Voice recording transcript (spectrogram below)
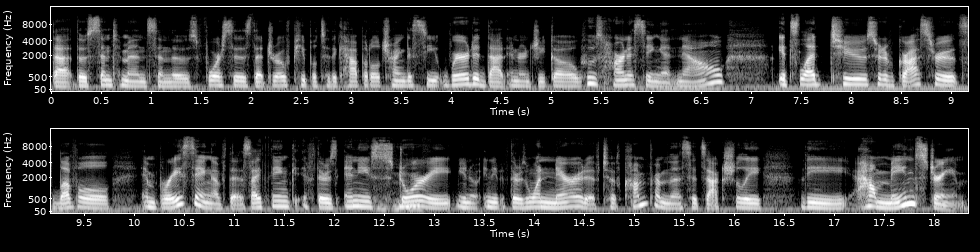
that those sentiments and those forces that drove people to the Capitol, trying to see where did that energy go, who's harnessing it now. It's led to sort of grassroots level embracing of this. I think if there's any mm-hmm. story, you know, if there's one narrative to have come from this, it's actually the how mainstream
